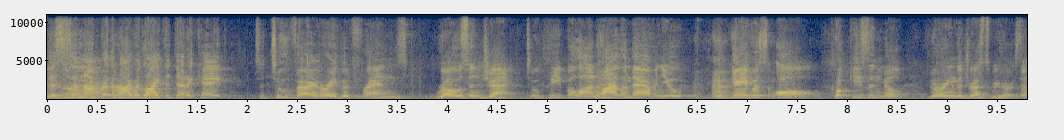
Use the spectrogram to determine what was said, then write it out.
This is a number that I would like to dedicate to two very, very good friends, Rose and Jack, two people on Highland Avenue who gave us all cookies and milk during the dress rehearsal.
